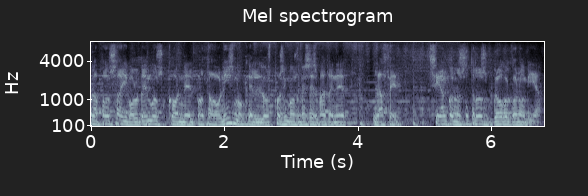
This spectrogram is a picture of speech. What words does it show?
una pausa y volvemos con el protagonismo que en los próximos meses va a tener la Fed. Sigan con nosotros Globo Economía.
